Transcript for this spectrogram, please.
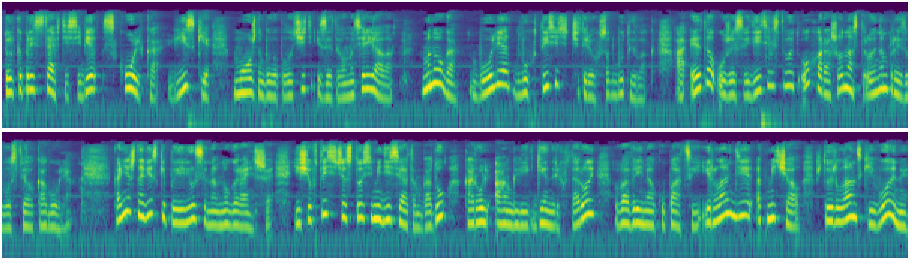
Только представьте себе, сколько виски можно было получить из этого материала. Много, более 2400 бутылок, а это уже свидетельствует о хорошо настроенном производстве алкоголя. Конечно, виски появился намного раньше. Еще в 1170 году король Англии Генрих II во время оккупации Ирландии отмечал, что ирландские воины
